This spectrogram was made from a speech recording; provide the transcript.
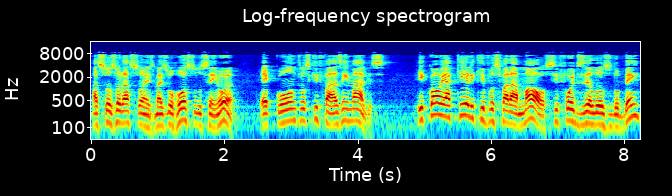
às suas orações, mas o rosto do Senhor é contra os que fazem males. E qual é aquele que vos fará mal se for zeloso do bem,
